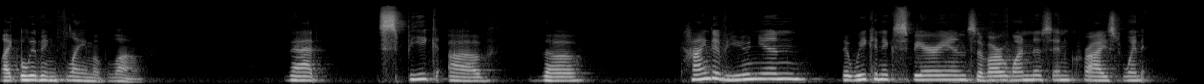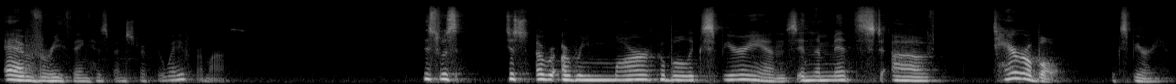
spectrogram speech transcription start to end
like living flame of love that speak of the kind of union that we can experience of our oneness in Christ when everything has been stripped away from us. This was just a, a remarkable experience in the midst of terrible experience.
